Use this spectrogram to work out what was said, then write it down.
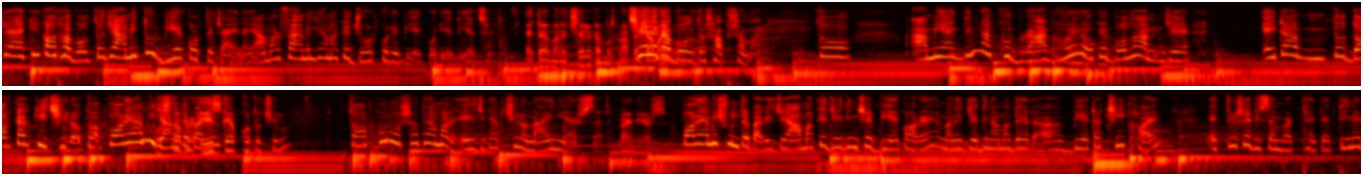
সে একই কথা বলতো যে আমি তো বিয়ে করতে চাই নাই। আমার ফ্যামিলি আমাকে জোর করে বিয়ে করিয়ে দিয়েছে। এটা মানে ছেলেটা বলতো ছেলেটা বলতো। সব সময় তো আমি একদিন না খুব রাগ হয়ে ওকে বললাম যে এইটা উম, তো দরকার কি ছিল? তো পরে আমি জানতে পারি এজ গ্যাপ কত ছিল? তখন ওর সাথে আমার এজ গ্যাপ ছিল নাইন ইয়ার্সের নাইন ইয়ার্স পরে আমি শুনতে পারি যে আমাকে যেদিন সে বিয়ে করে মানে যেদিন আমাদের বিয়েটা ঠিক হয় একত্রিশে ডিসেম্বর থেকে তিনে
